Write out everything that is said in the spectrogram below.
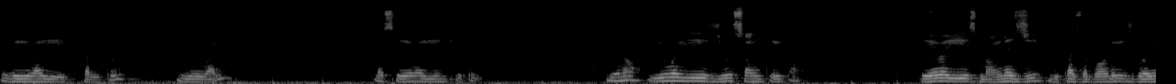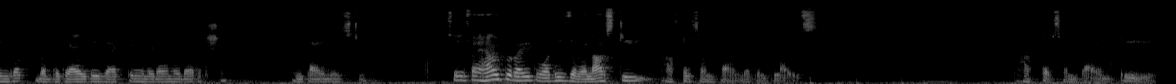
Vy equal to Uy plus Ay into t you know Uy is u sin theta. Ay is minus g because the body is going up but the gravity is acting in a downward direction and time is t. So if I have to write what is the velocity after some time that implies after some time t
